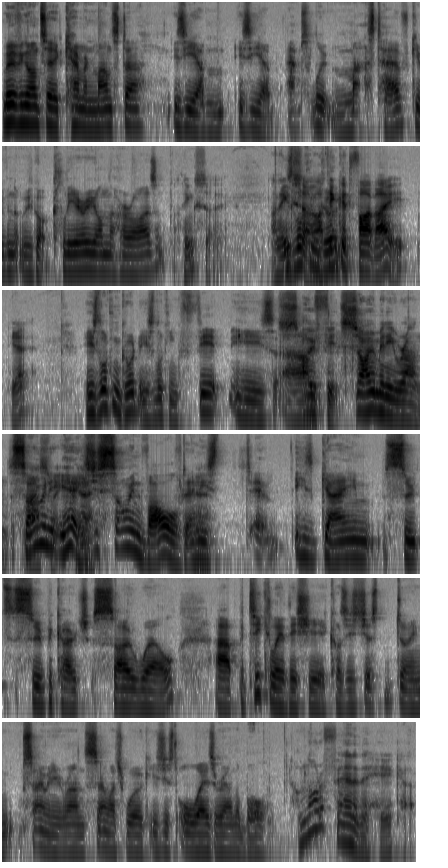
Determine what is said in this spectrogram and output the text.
Moving on to Cameron Munster. Is he a is he a absolute must have given that we've got Cleary on the horizon? I think so. I think He's so. looking I think at five eight, yeah. He's looking good. He's looking fit. He's So um, fit, so many runs. so many. week, Yeah, he's just so involved, and Yeah. he's his game suits Supercoach so well, uh, particularly this year because he's just doing so many runs, so much work. He's just always around the ball. I'm not a fan of the haircut.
